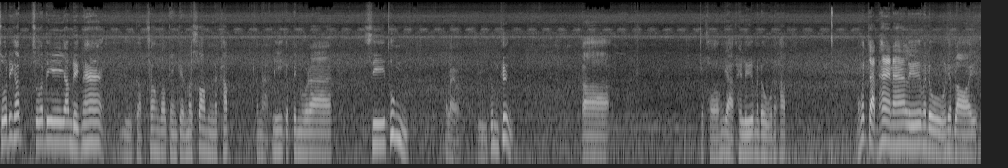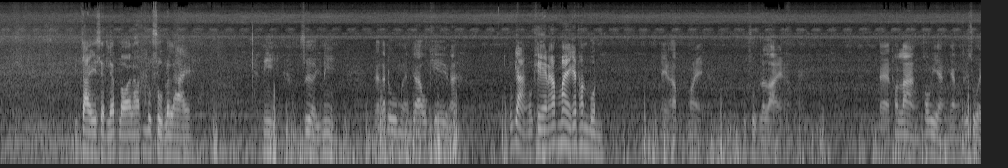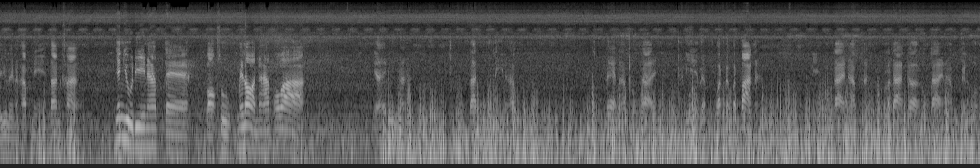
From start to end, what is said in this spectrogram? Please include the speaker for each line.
Speaker 1: สวัสดีครับ สวัสดียามดึกนะฮะ อยู่กับช่องก็เก่งเก่งมาซ่อมนะครับ ขณะนี้ก็เป็นเวลาสี่ทุ่มเท่าไหร่วะสี่ทุ่มครึ่งเจ้าของอยากให้ลื้อมาดูนะครับ ผมก็จัดให้นะฮะลื้อมาดูเรียบร้อย วิจัยเสร็จเรียบร้อยแล้วครับ ลูกสูบละลาย นี่เสื้ออยู่นี่ แต่ก็ดูเหมือนจะโอเคอยู่นะ ทุกอย่างโอเคนะครับไหมแค่ท่อนบน นี่นะครับไหมลูกสูบละลายนะครับ แต่ท่อนล่างเขาเหวี่ยงยังสวยๆอยู่เลยนะครับ นี่ด้านข้าง ยังอยู่ดีนะครับ แต่ปอกสูบไม่รอดนะครับ เพราะว่า เดี๋ยวให้ดูนะ ด้านปกตินะครับสูบแรกนะครับลงได้ อันนี้แบบวัดแบบบ้านๆนะนี่ลงได้นะครับหันคนละด้านก็ลงได้นะครับเป็นรวม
